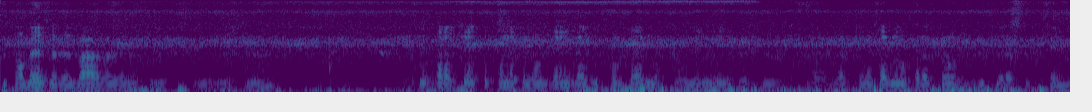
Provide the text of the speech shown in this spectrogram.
que a veces se resbala. Sí, para aquellas personas que nos ven, gracias por vernos también. Y pues, la verdad que un saludo para todos los que quiera que estén,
